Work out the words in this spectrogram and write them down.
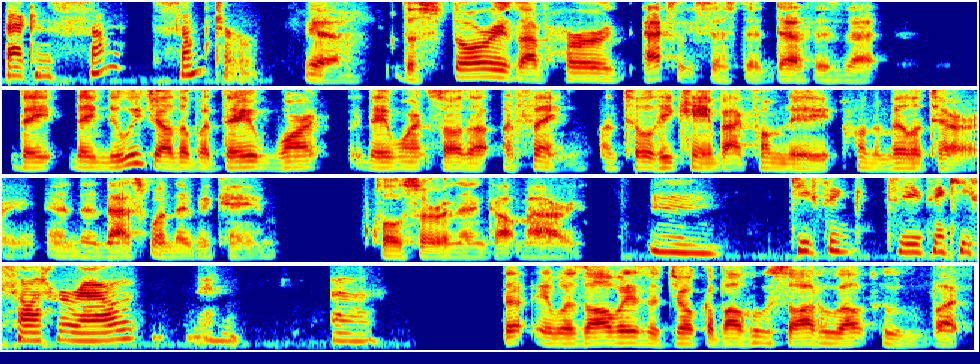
back in Sum- Sumter. Yeah. The stories I've heard actually since their death is that they they knew each other, but they weren't they weren't sort of a thing until he came back from the from the military, and then that's when they became closer, and then got married. Mm. Do you think Do you think he sought her out? And uh... the, it was always a joke about who sought who out who, but.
